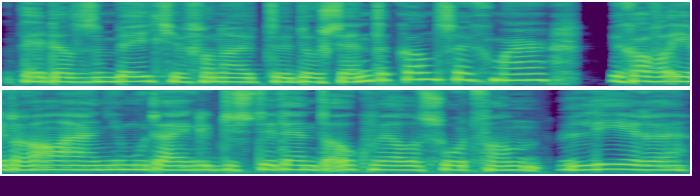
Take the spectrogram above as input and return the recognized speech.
Oké, dat is een beetje vanuit de docentenkant, zeg maar. Je gaf al eerder al aan, je moet eigenlijk de studenten ook wel een soort van leren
